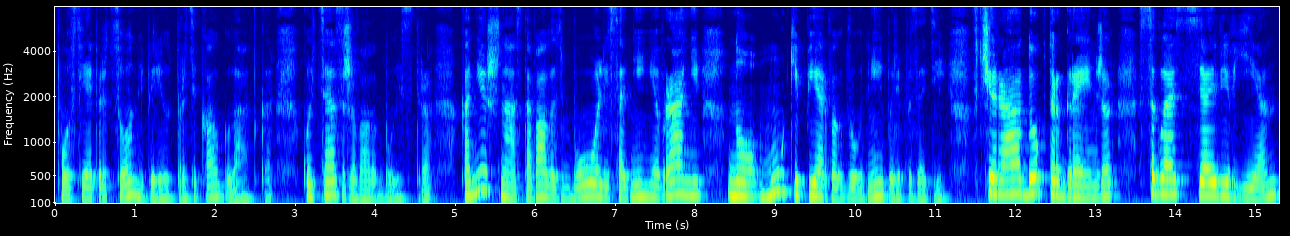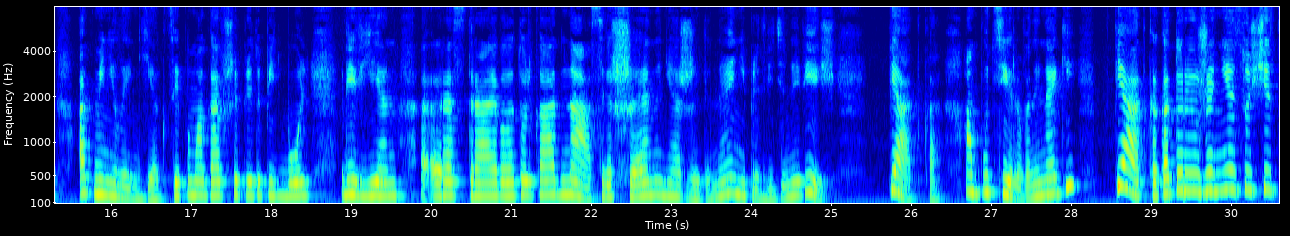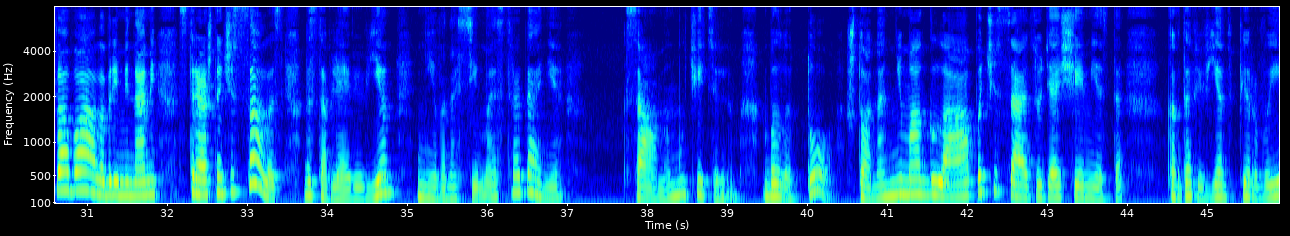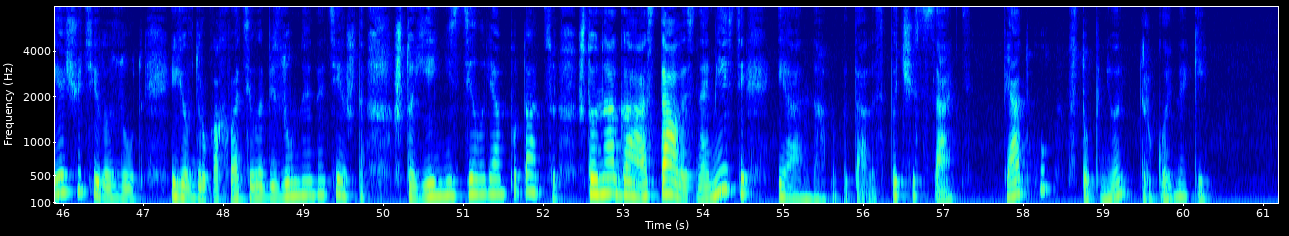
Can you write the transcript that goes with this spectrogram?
Послеоперационный период протекал гладко, культя заживала быстро. Конечно, оставалась боль и соднение в ране, но муки первых двух дней были позади. Вчера доктор Грейнджер, согласия Вивьен, отменила инъекции, помогавшие притупить боль. Вивьен э, расстраивала только одна совершенно неожиданная, непредвиденная вещь – пятка ампутированной ноги, пятка, которая уже не существовала временами, страшно чесалась, доставляя Вивьен невыносимое страдание. Самым мучительным было то, что она не могла почесать зудящее место – когда Вивьен впервые ощутила зуд, ее вдруг охватила безумная надежда, что ей не сделали ампутацию, что нога осталась на месте, и она попыталась почесать пятку ступней другой ноги.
